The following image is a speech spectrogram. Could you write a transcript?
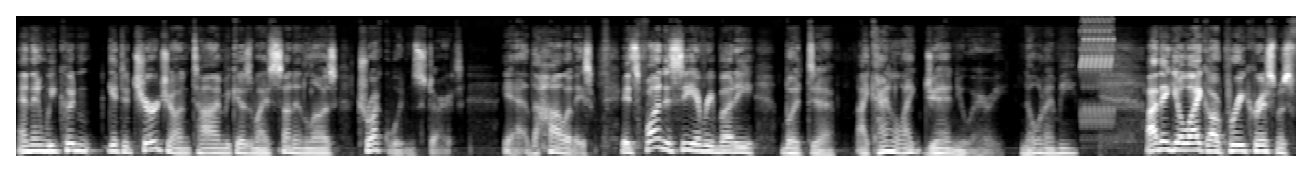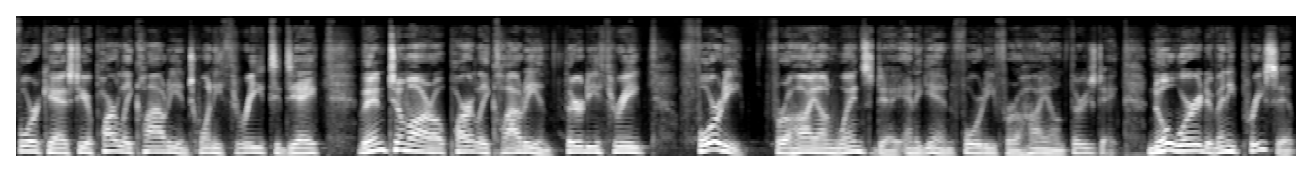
And then we couldn't get to church on time because my son in law's truck wouldn't start. Yeah, the holidays. It's fun to see everybody, but uh, I kind of like January. Know what I mean? I think you'll like our pre Christmas forecast here. Partly cloudy and 23 today. Then tomorrow, partly cloudy and 33, 40 for a high on Wednesday, and again 40 for a high on Thursday. No word of any precip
